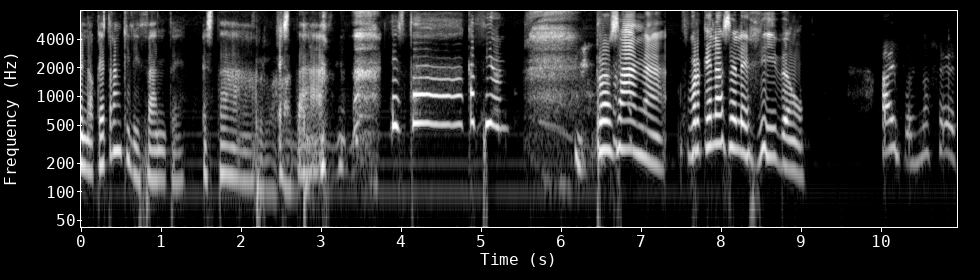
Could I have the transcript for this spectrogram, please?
Bueno, qué tranquilizante esta, esta, esta canción. Rosana, ¿por qué la has elegido? Ay, pues no sé, es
